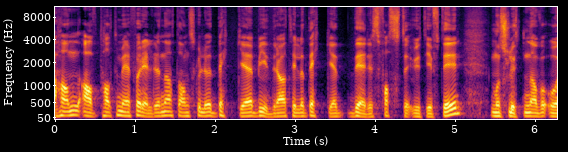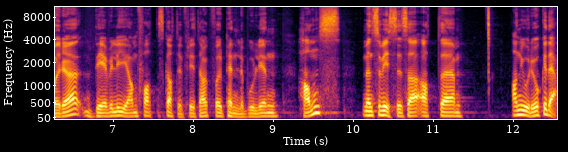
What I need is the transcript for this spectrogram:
han avtalte med foreldrene at han skulle dekke, bidra til å dekke deres faste utgifter mot slutten av året. Det ville gi ham skattefritak for pendlerboligen hans, men så viste det seg at uh, han gjorde jo ikke det.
